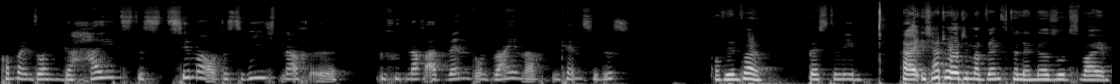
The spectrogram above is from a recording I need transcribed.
kommt man in so ein geheiztes Zimmer und es riecht nach, äh, gefühlt nach Advent und Weihnachten. Kennst du das? Auf jeden Fall. Beste Leben. Ja, Ich hatte heute im Adventskalender so zwei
